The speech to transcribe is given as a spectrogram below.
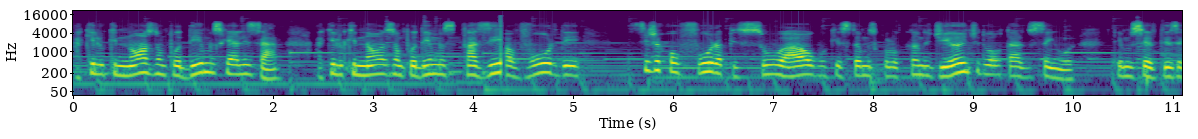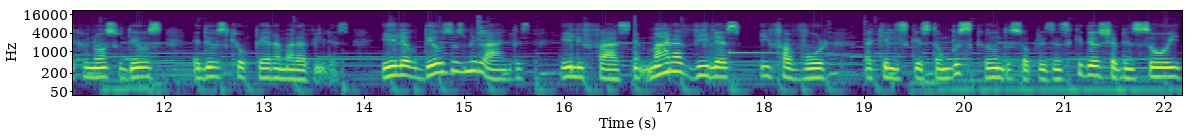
aquilo que nós não podemos realizar, aquilo que nós não podemos fazer a favor de. Seja qual for a pessoa, algo que estamos colocando diante do altar do Senhor, temos certeza que o nosso Deus é Deus que opera maravilhas. Ele é o Deus dos milagres, ele faz maravilhas em favor daqueles que estão buscando a sua presença. Que Deus te abençoe,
